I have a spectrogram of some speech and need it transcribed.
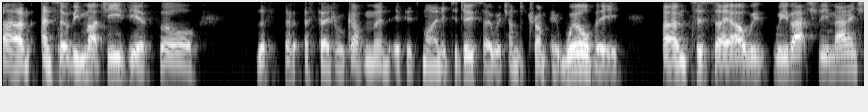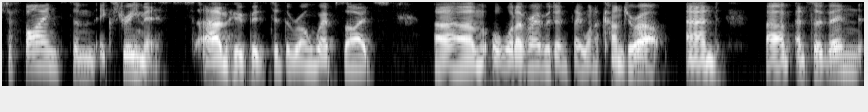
Um, and so it'd be much easier for the a federal government, if it's minded to do so, which under Trump it will be, um, to say, oh, we've we've actually managed to find some extremists um, who visited the wrong websites um, or whatever evidence they want to conjure up, and um, and so then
